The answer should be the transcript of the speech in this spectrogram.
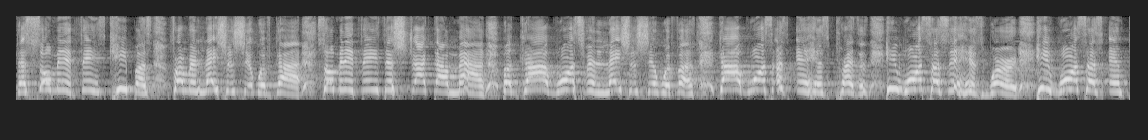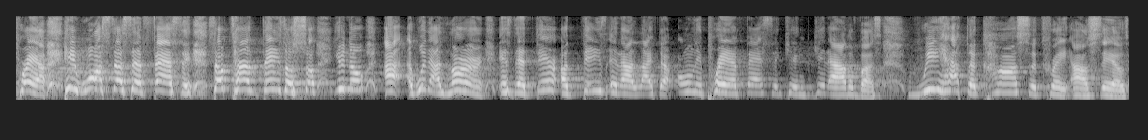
that so many things keep us from relationship with God. So many things distract our mind. But God wants relationship with us. God wants us in his presence. He wants us in his word. He wants us in prayer. He wants us in fasting. Sometimes things are so, you know, I, what I learned is that there are things in our life that only prayer and fasting can get out of us. We have to consecrate ourselves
